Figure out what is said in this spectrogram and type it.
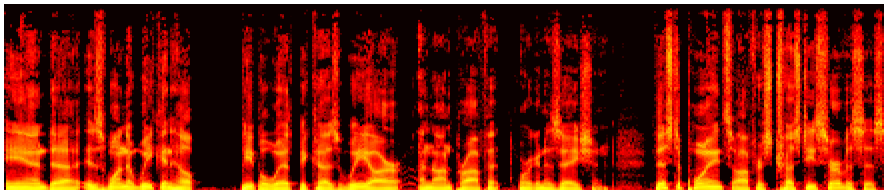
and uh, is one that we can help people with because we are a nonprofit organization. Vista Points offers trustee services,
